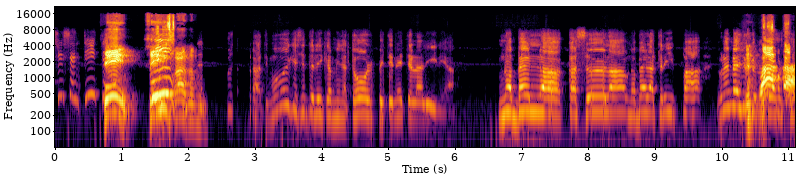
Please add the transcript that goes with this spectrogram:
Ci sentite? Sì, sì, Sì. un attimo, voi che siete dei camminatori, tenete la linea, una bella cassola, una bella trippa, non è meglio che una Guarda,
